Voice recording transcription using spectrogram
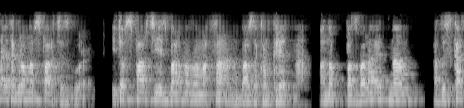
daje ogromne wsparcie z góry. I to wsparcie jest bardzo namacalne, bardzo konkretne. Ono pozwala nam odzyskać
